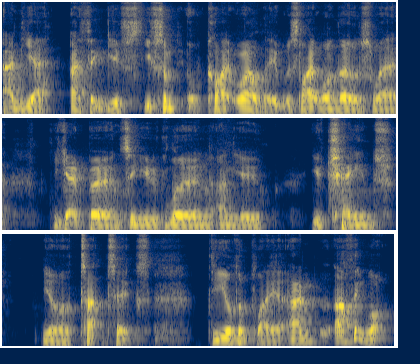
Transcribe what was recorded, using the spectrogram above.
and yeah, I think you've you've summed it up quite well. It was like one of those where you get burnt and you learn and you you change your tactics. The other player, and I think what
